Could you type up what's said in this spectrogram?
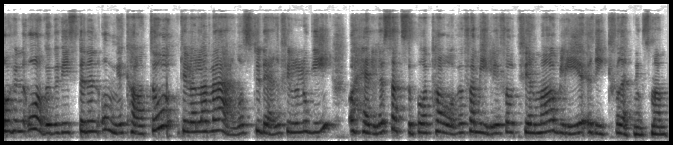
Og hun overbeviste den unge Cato til å la være å studere filologi, og heller satse på å ta over familiefirmaet og bli rik forretningsmann.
